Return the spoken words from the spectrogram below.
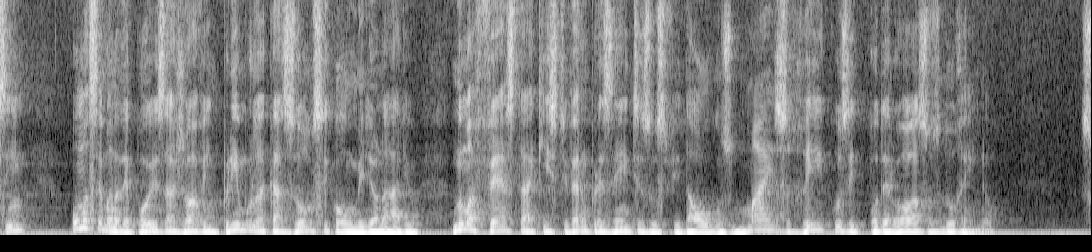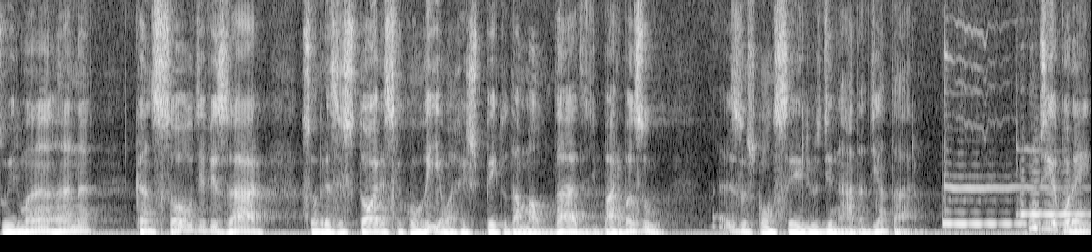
Assim, uma semana depois, a jovem Prímula casou-se com o milionário numa festa a que estiveram presentes os fidalgos mais ricos e poderosos do reino. Sua irmã Ana cansou de avisar sobre as histórias que corriam a respeito da maldade de Barba Azul, mas os conselhos de nada adiantaram. Um dia, porém,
